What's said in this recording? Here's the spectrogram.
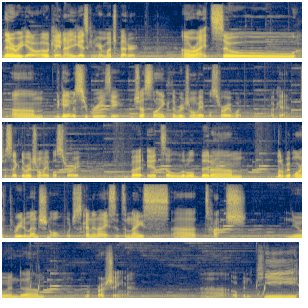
There we go. Okay, now you guys can hear much better. Alright, so um, the game is super easy, just like the original Maple Story. What? Okay, just like the original Maple Story, but it's a little bit um, a little bit more three-dimensional, which is kind of nice. It's a nice uh, touch, new and um, refreshing. Uh, open P.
